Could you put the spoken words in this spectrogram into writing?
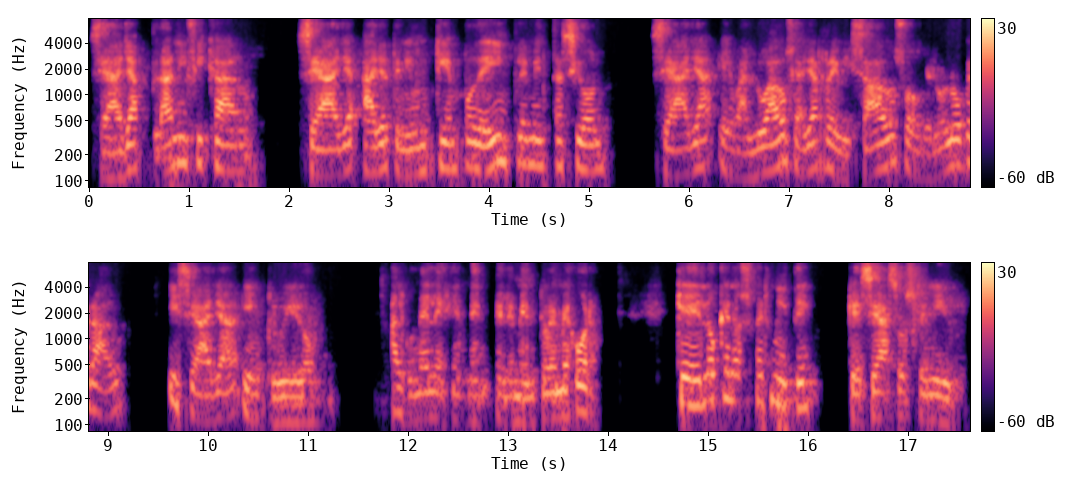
se haya planificado, se haya, haya tenido un tiempo de implementación, se haya evaluado, se haya revisado sobre lo logrado y se haya incluido algún elemento de mejora, que es lo que nos permite que sea sostenible.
